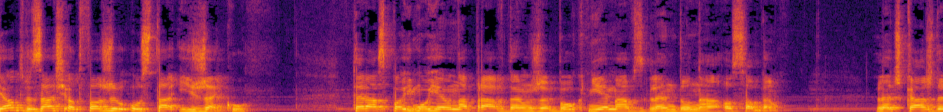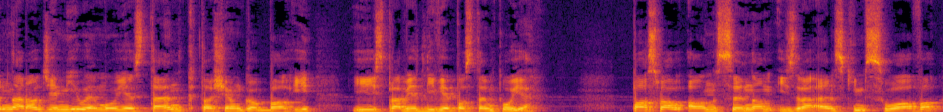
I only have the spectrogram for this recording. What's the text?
Piotr zaś otworzył usta i rzekł Teraz pojmuję naprawdę, że Bóg nie ma względu na osobę. Lecz każdym narodzie miły mu jest ten, kto się go boi i sprawiedliwie postępuje. Posłał on synom izraelskim słowo,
